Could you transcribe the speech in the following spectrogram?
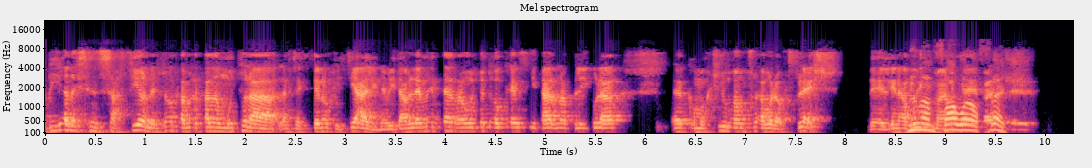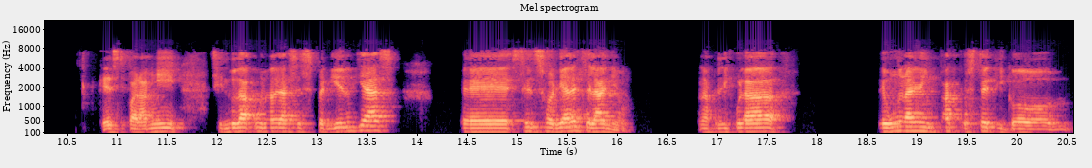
vía de sensaciones, ¿no? Que ha marcado mucho la, la, sección oficial. Inevitablemente, Raúl, yo tengo que citar una película eh, como Human Flower of Flesh, de Elena Human Whitman, Flower of Flesh. Que es para mí, sin duda, una de las experiencias eh, sensoriales del año. Una película de un gran impacto estético.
